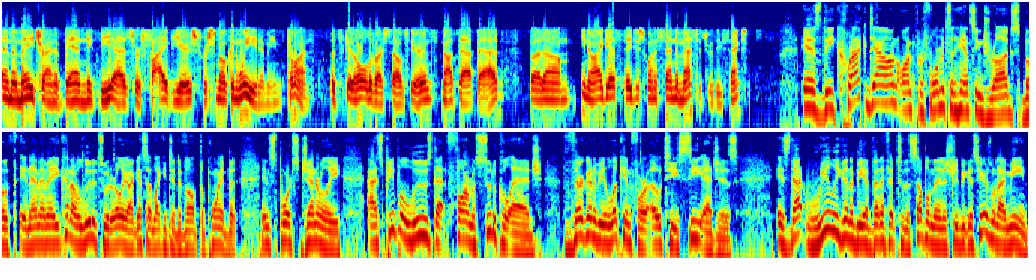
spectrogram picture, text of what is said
MMA trying to ban Nick Diaz for five years for smoking weed. I mean, come on, let's get a hold of ourselves here. It's not that bad, but um, you know, I guess they just want to send a message with these sanctions. Is the crackdown on performance enhancing drugs, both in MMA, you kind of alluded to it earlier. I guess I'd like you to develop the point, but in sports generally, as people lose that pharmaceutical edge, they're going to be looking for OTC edges is that really going to be a benefit to the supplement industry? Because here's what I mean.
